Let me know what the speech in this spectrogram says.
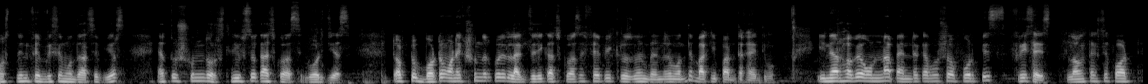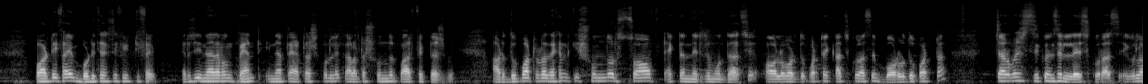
মসলিন ফেব্রিক্সের মধ্যে আছে বিয়ার্স এত সুন্দর স্লিভসও কাজ করা আছে গর্জিয়াস টপ টু বটম অনেক সুন্দর করে লাক্সারি কাজ করা আছে ফেপিক রোজম্যান ব্র্যান্ডের মধ্যে, বাকি পার্ট দেখাই দিব। ইনার হবে অন্য প্যান্টের কাপড় সহ four piece free size long থাকছে ফর ফর্টি ফাইভ বডি থাকছে ফিফটি ফাইভ এটা হচ্ছে ইনার এবং প্যান্ট ইনারটা অ্যাটাচ করলে কালারটা সুন্দর পারফেক্ট আসবে। আর দুপাট্টাটা দেখেন কি সুন্দর সফট একটা নেটের মধ্যে আছে। অল ওভার দুপাট্টায় কাজ করা আছে, বড় দুপাট্টা। চারপাশে সিকোয়েন্সের লেস করা আছে। এগুলো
